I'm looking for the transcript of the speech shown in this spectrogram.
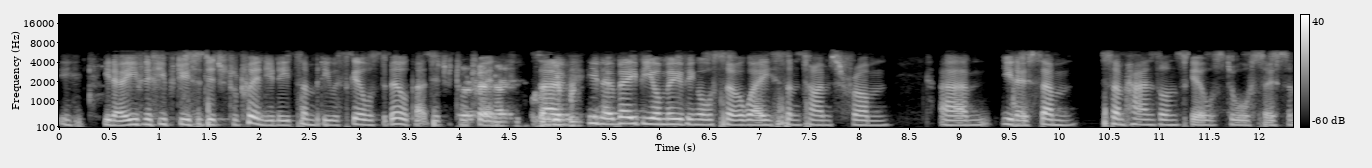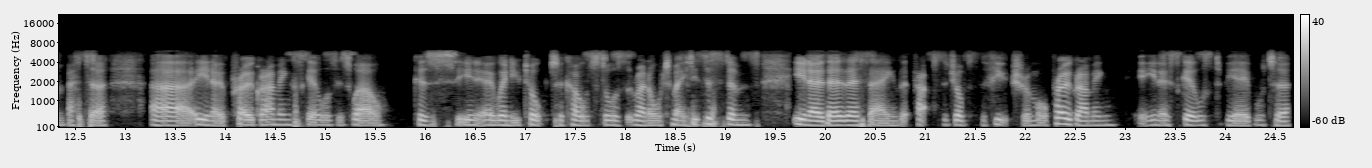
You know, even if you produce a digital twin, you need somebody with skills to build that digital twin. So, you know, maybe you're moving also away sometimes from um, you know, some some hands-on skills to also some better, uh, you know, programming skills as well. Because you know, when you talk to cold stores that run automated systems, you know, they're they're saying that perhaps the jobs of the future are more programming, you know, skills to be able to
